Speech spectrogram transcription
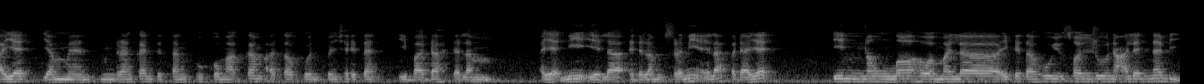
ayat yang menerangkan tentang hukum hakam ataupun pensyaratan ibadah dalam ayat ni ialah eh, dalam surah ni ialah pada ayat innallaha wa malaikatahu yusalluna 'alan nabi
